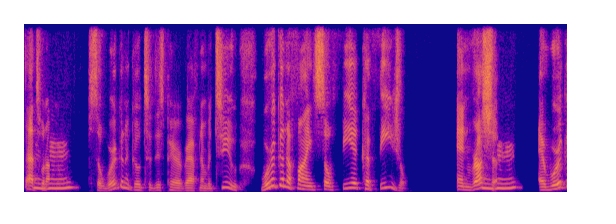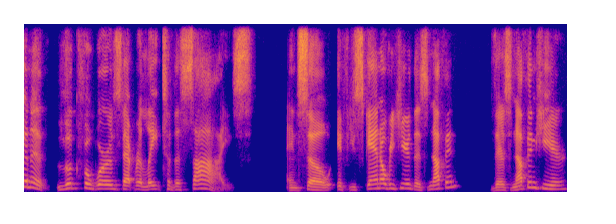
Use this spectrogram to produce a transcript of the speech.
That's what I'm. So we're going to go to this paragraph number two. We're going to find Sophia Cathedral in Russia, Mhm. and we're going to look for words that relate to the size. And so if you scan over here, there's nothing. There's nothing here,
